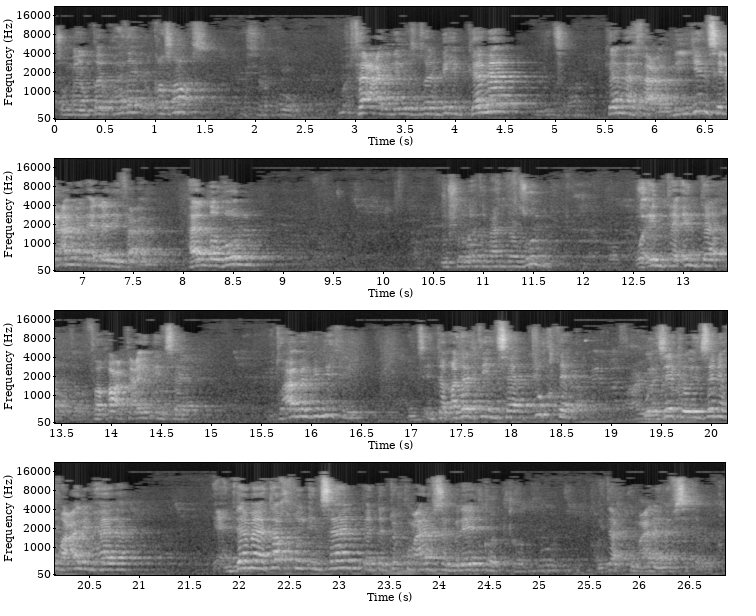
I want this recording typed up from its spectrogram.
ثم ينطلق. هذا القصاص. فعل النبي صلى الله عليه وسلم بهم كما كما فعلوا. من جنس العمل الذي فعلوا هل ده ظلم؟ الله طبعا ده ظلم. وانت إنت فقعت عين انسان تعامل بمثله إنت قتلت إنسان تقتل. ولذلك لو إنسان يقع علم هذا عندما تقتل انسان أنت تحكم على نفسك بالإيه؟ بتحكم على نفسك بالقتل.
